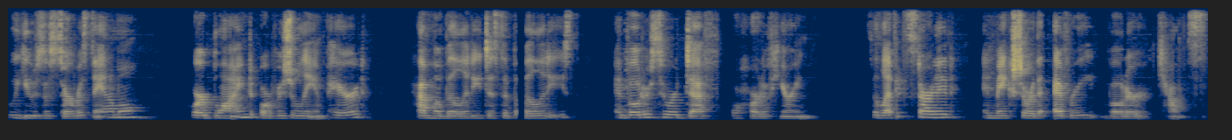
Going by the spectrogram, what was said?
who use a service animal, who are blind or visually impaired, have mobility disabilities, and voters who are deaf or hard of hearing. So let's get started and make sure that every voter counts.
